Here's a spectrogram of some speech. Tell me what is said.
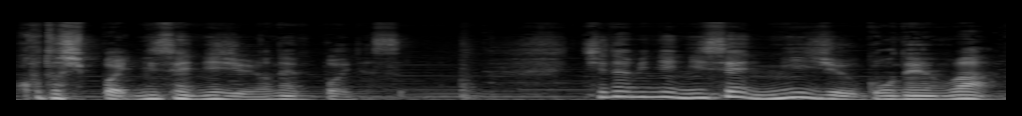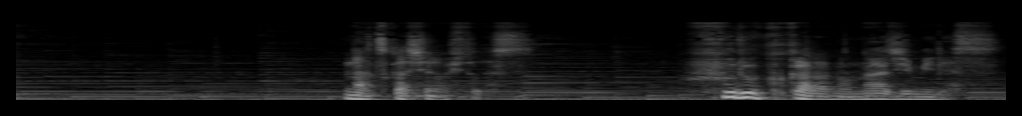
今年っぽい。2024年っぽいです。ちなみに2025年は懐かしの人です。古くからの馴染みです。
